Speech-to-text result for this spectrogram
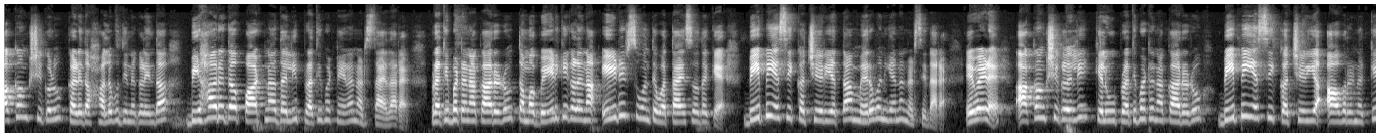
ಆಕಾಂಕ್ಷಿಗಳು ಕಳೆದ ಹಲವು ದಿನಗಳಿಂದ ಬಿಹಾರದ ಪಾಟ್ನಾದಲ್ಲಿ ಪ್ರತಿಭಟನೆಯನ್ನು ನಡೆಸ್ತಾ ಇದ್ದಾರೆ. ಪ್ರತಿಭಟನಾಕಾರರು ತಮ್ಮ ಬೇಡಿಕೆಗಳನ್ನು ಈಡೇರಿಸುವಂತೆ ಒತ್ತಾಯಿಸೋದಕ್ಕೆ ಬಿಪಿಎಸ್ಸಿ ಕಚೇರಿಯತ್ತ ಮೆರವಣಿಗೆಯನ್ನು ನಡೆಸಿದ್ದಾರೆ. ಈ ವೇಳೆ ಆಕಾಂಕ್ಷಿಗಳಲ್ಲಿ ಕೆಲವು ಪ್ರತಿಭಟನಾಕಾರರು ಬಿಪಿಎಸ್ಸಿ ಕಚೇರಿಯ ಆವರಣಕ್ಕೆ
